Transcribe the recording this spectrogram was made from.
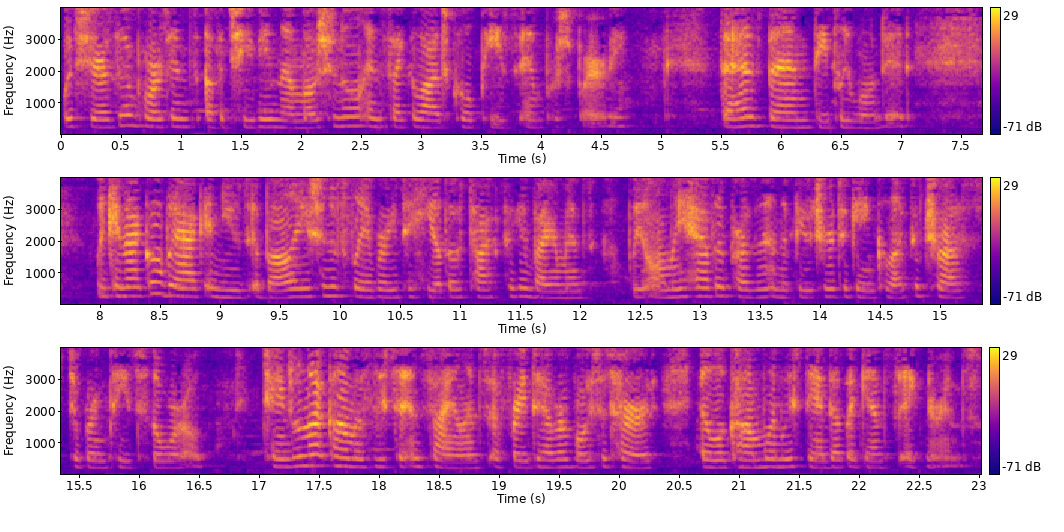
which shares the importance of achieving the emotional and psychological peace and prosperity that has been deeply wounded. We cannot go back and use abolition of slavery to heal those toxic environments. We only have the present and the future to gain collective trust to bring peace to the world. Change will not come if we sit in silence, afraid to have our voices heard. It will come when we stand up against ignorance.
